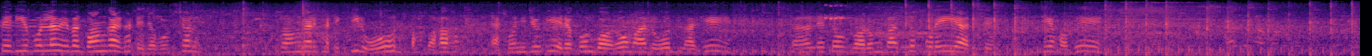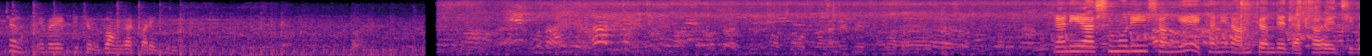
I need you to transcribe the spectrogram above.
পেরিয়ে বললাম এবার গঙ্গার ঘাটে যাব। চলো, গঙ্গার ঘাটে কি রোদ, বাবা। এখনই যদি এরকম গরম আর রোদ লাগে, তাহলে তো গরমকাল তো পড়েই আছে। যে হবে? চলো, এবার একটু চলো, গঙ্গার পাড়ে ঘুরি রানী রাসমণির সঙ্গে এখানে রামচন্দ্রের দেখা হয়েছিল।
